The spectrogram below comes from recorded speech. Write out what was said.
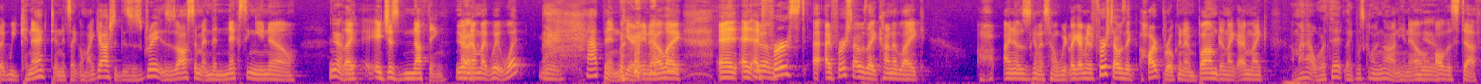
like we connect, and it's like, oh my gosh, like this is great, this is awesome, and then next thing you know, Yeah. like it's just nothing. Yeah. And I'm like, wait, what Yeah. happened here? You know, like, and and at first, at first I was like, kind of like, I know this is gonna sound weird. Like, I mean, at first I was like heartbroken and bummed, and like, I'm like, am I not worth it? Like, what's going on? You know, Yeah. all this stuff.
